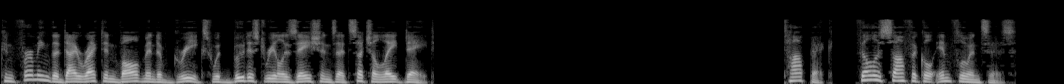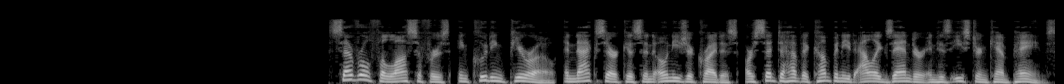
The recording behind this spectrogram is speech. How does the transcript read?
confirming the direct involvement of Greeks with Buddhist realizations at such a late date. Philosophical influences Several philosophers, including Pyrrho, Anaxarchus and Onesicritus, are said to have accompanied Alexander in his eastern campaigns.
